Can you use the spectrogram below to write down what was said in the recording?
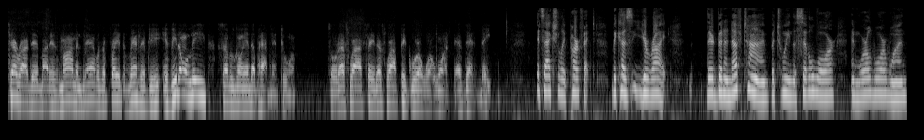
terrorized everybody. His mom and dad was afraid eventually if he if he don't leave, something's going to end up happening to him. So that's why I say that's why I pick World War One as that date. It's actually perfect because you're right. There'd been enough time between the Civil War and World War One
